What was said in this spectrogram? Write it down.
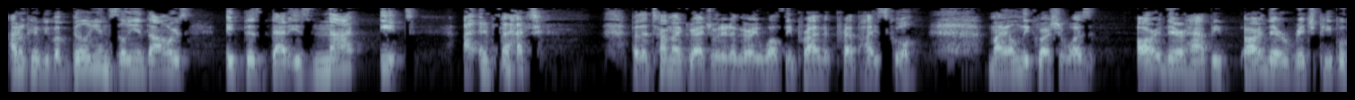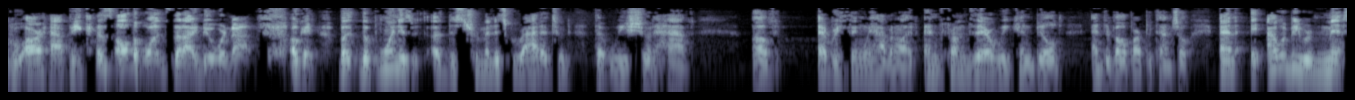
I don't care if you have a billion, zillion dollars. It does. That is not it. In fact, by the time I graduated a very wealthy private prep high school, my only question was, are there happy are there rich people who are happy because all the ones that i knew were not okay but the point is uh, this tremendous gratitude that we should have of everything we have in our life and from there we can build and develop our potential. And I would be remiss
